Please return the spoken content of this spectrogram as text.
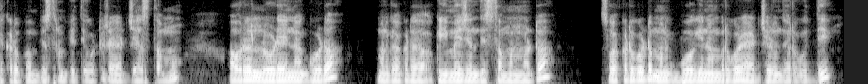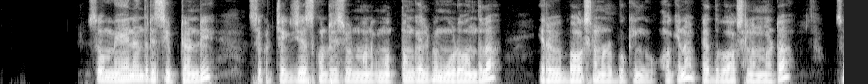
ఎక్కడ పంపిస్తాం ప్రతి ఒక్కటి యాడ్ చేస్తాము. ఓవరాల్ లోడ్ అయినా కూడా మనకి అక్కడ ఒక ఇమేజ్ అందిస్తామన్నమాట సో అక్కడ కూడా మనకి భోగి నెంబర్ కూడా యాడ్ చేయడం జరుగుద్ది. సో మెయిన్ అంత రిసిప్ట్ అండి. సో ఇక్కడ చెక్ చేసుకుని రిసిప్ట్ మనకి మొత్తం కలిపి మూడు వందల ఇరవై బాక్సులు అనమాట బుకింగ్ ఓకేనా పెద్ద బాక్సులు అనమాట సో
